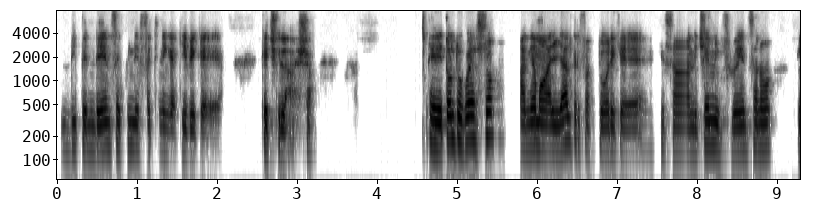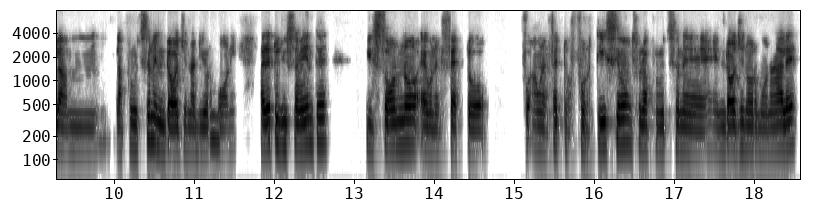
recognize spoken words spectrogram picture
dipendenza e quindi effetti negativi che, che ci lascia. E tolto questo, andiamo agli altri fattori che, che stanno dicendo influenzano la, la, produzione endogena di ormoni. Ha detto giustamente il sonno è un effetto, ha un effetto fortissimo sulla produzione endogena ormonale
